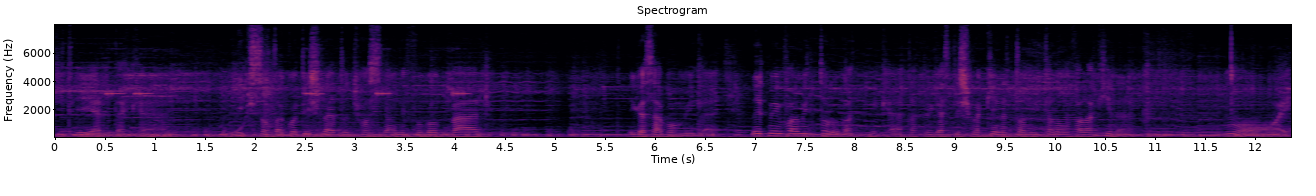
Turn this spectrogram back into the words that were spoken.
Kit érdekel. X atakot is lehet, hogy használni fogok, bár igazából mindegy. De itt még valamit tologatni kell, tehát még ezt is meg kéne tanítanom valakinek. Oj.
